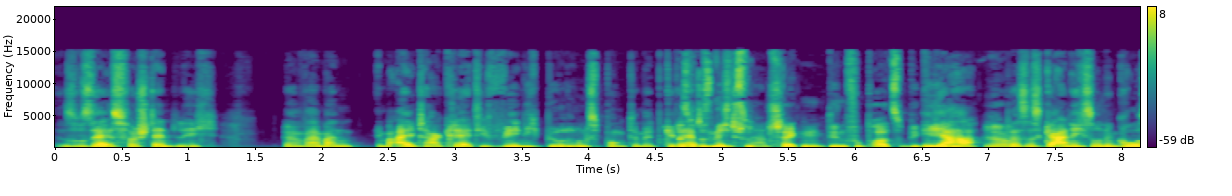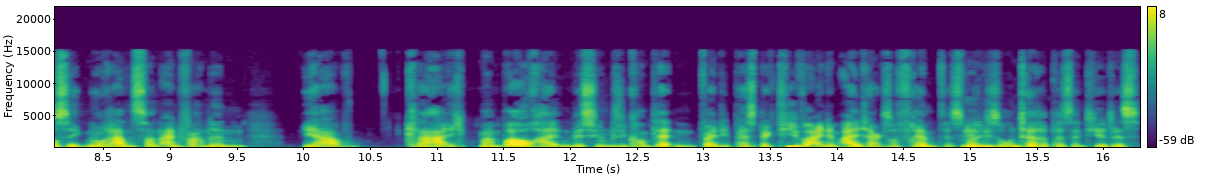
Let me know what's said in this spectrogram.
so selbstverständlich, äh, weil man im Alltag relativ wenig Berührungspunkte mit Also gelähmten das nicht Menschen zu hat. checken, den Fauxpas zu begehen. Ja, das ist gar nicht so eine große Ignoranz, sondern einfach ein, ja, klar, ich, man braucht halt ein bisschen, um diese kompletten, weil die Perspektive einem im Alltag so fremd ist, weil die so unterrepräsentiert ist,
